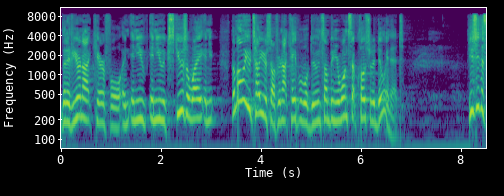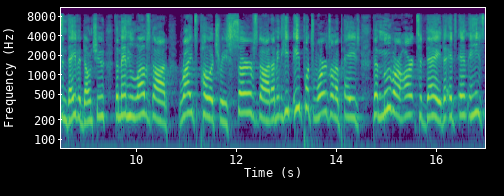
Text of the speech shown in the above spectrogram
that if you're not careful and, and, you, and you excuse away, and you, the moment you tell yourself you're not capable of doing something, you're one step closer to doing it. You see this in David, don't you? The man who loves God, writes poetry, serves God. I mean, he, he puts words on a page that move our heart today. That it's, and he's,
